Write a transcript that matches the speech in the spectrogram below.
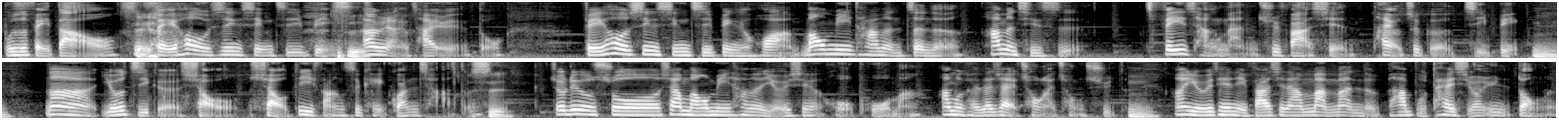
不是肥大哦？是肥厚。性心肌病，是 它们两个差有点多。肥厚性心肌病的话，猫咪它们真的，它们其实非常难去发现它有这个疾病，嗯。那有几个小小地方是可以观察的，是，就例如说，像猫咪，它们有一些活泼嘛，它们可能在家里冲来冲去的，嗯，然后有一天你发现它慢慢的，它不太喜欢运动了，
